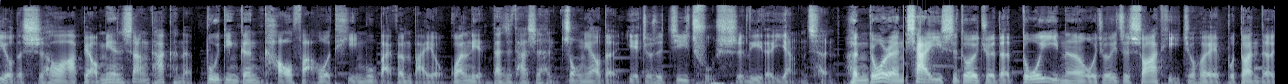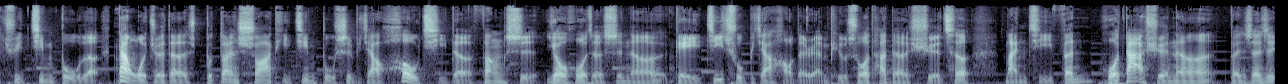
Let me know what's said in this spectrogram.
有的时候啊，表面上它可能不一定跟考法或题目百分百有关联，但是它是很重要的，也就是基础实力的养成。很多人下意识都会觉得多益呢，我就一直刷题就会不断的去进步了。但我觉得不断刷题进步是比较后期的方式，又或者是呢，给基础比较好的人，比如说他的学测。满级分或大学呢，本身是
